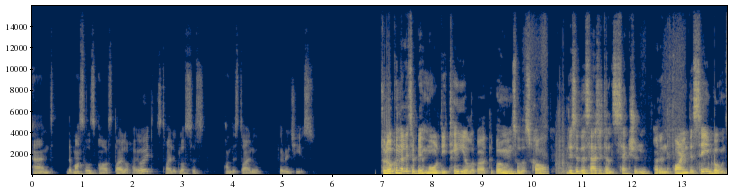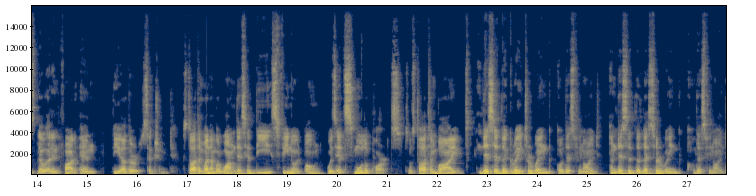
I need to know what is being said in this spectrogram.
And the muscles are stylohyoid, styloglossus, and the stylopharyngeus. To look in a little bit more detail about the bones of the skull, this is the sagittal section identifying the same bones that were identified in the other section. Starting by number one, this is the sphenoid bone with its smaller parts. So starting by, this is the greater wing of the sphenoid and this is the lesser wing of the sphenoid.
